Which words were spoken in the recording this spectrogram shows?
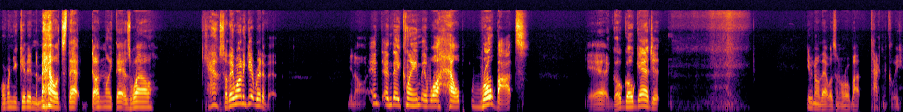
or when you get in the mail it's that done like that as well. Yeah so they want to get rid of it. You know and and they claim it will help robots. Yeah go go gadget. Even though that wasn't a robot technically.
